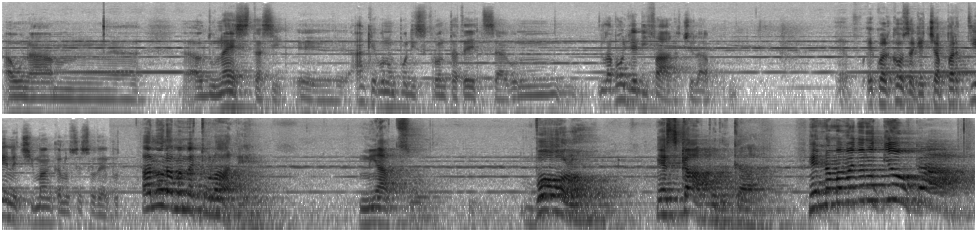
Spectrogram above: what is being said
a una, um, ad un'estasi, eh, anche con un po' di sfrontatezza, con un, la voglia di farcela, è qualcosa che ci appartiene e ci manca allo stesso tempo. Allora mi metto là, mi alzo, volo e scappo da qua. e non mi vedono più, ca!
